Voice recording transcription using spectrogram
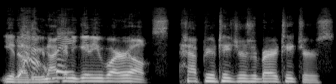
you know, yeah, you're not like, going to get anywhere else. Happier teachers are better teachers.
